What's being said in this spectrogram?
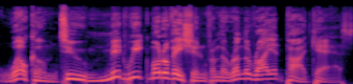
Welcome to Midweek Motivation from the Run the Riot podcast.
